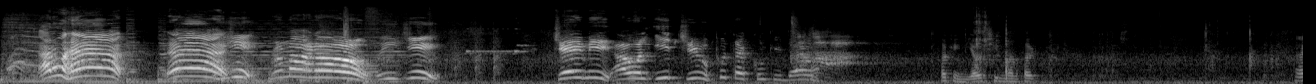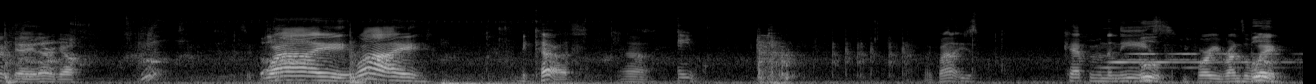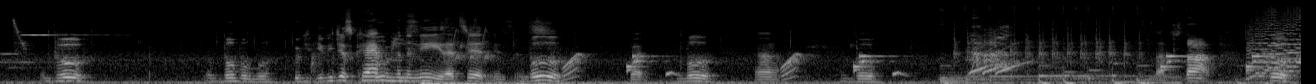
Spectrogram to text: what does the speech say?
I don't have. Yeah. Luigi! Romano! Luigi! Jamie, I will eat you! Put that cookie down. Fucking Yoshi, motherfucker. Okay, there we go. Why? Why? Because Yeah. anal. Like, why don't you just cap him in the knees Boo. before he runs Boo. away? Boo. Boo boo boo. You could, you could just cap him in the knee. That's it. It's, it's, Boo. What? Boo. Uh, Boo. Stop. Boo.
